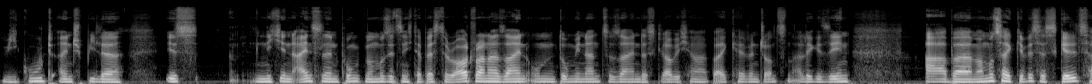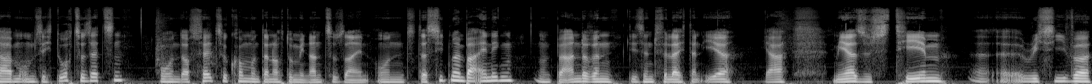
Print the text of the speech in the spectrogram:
wie gut ein Spieler ist. Nicht in einzelnen Punkten, man muss jetzt nicht der beste Route Runner sein, um dominant zu sein. Das glaube ich, haben wir bei Calvin Johnson alle gesehen. Aber man muss halt gewisse Skills haben, um sich durchzusetzen. und aufs Feld zu kommen und dann auch dominant zu sein. Und das sieht man bei einigen und bei anderen, die sind vielleicht dann eher ja mehr System äh, äh, Receiver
